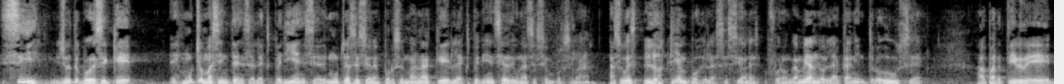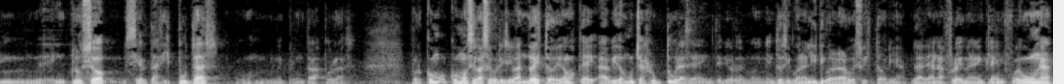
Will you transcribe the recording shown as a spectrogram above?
Sí, yo te puedo decir que es mucho más intensa la experiencia de muchas sesiones por semana que la experiencia de una sesión por semana. A su vez, los tiempos de las sesiones fueron cambiando. Lacan introduce a partir de mm, incluso ciertas disputas, como me preguntabas por las por cómo, cómo se va sobrellevando esto. Digamos que ha habido muchas rupturas en el interior del movimiento psicoanalítico a lo largo de su historia. La de Anna Freud, Melanie Klein fue una.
